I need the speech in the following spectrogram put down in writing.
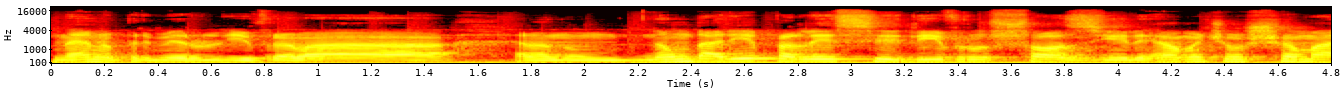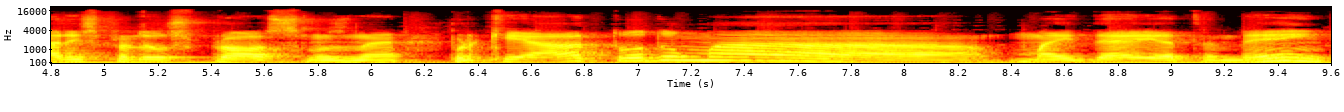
né, no primeiro livro. Ela, ela não, não daria para ler esse livro sozinho, ele realmente é um chamariz para ler os próximos, né? Porque há toda uma, uma ideia também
